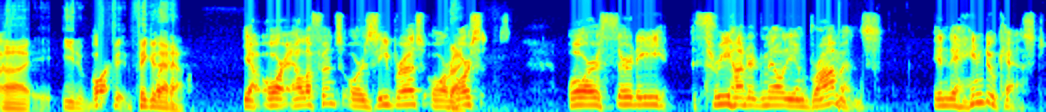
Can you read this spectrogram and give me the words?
uh, you know, Or- fi- figure that out. Yeah, or elephants, or zebras, or Right. horses, or 30, 300 million Brahmins in the Hindu caste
